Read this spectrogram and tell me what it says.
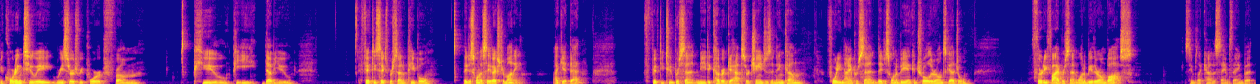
according to a research report from Pew, P E W, 56% of people, they just want to save extra money. I get that. 52% need to cover gaps or changes in income. 49%, they just want to be in control of their own schedule. 35% want to be their own boss. Seems like kind of the same thing, but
